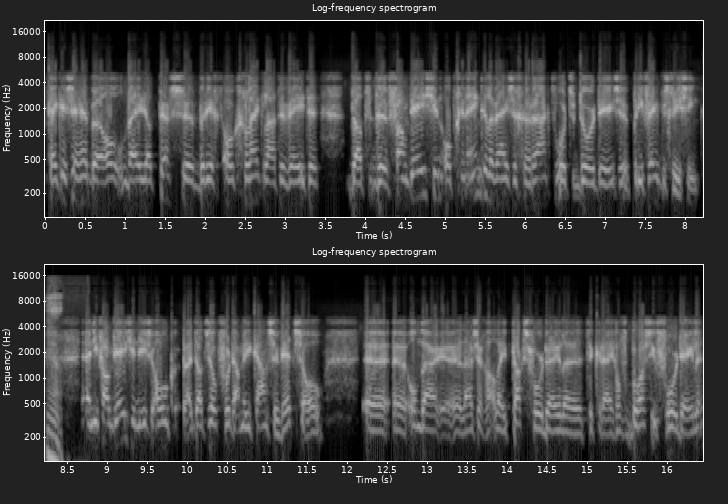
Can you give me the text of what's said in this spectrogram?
kijk, ze hebben al bij dat persbericht ook gelijk laten weten dat de foundation op geen enkele wijze geraakt wordt door deze privébeslissing. Ja. En die foundation is ook, eh, dat is ook voor de Amerikaanse wet zo. Uh, uh, om daar, uh, laten we zeggen, allerlei taxvoordelen te krijgen of belastingvoordelen.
